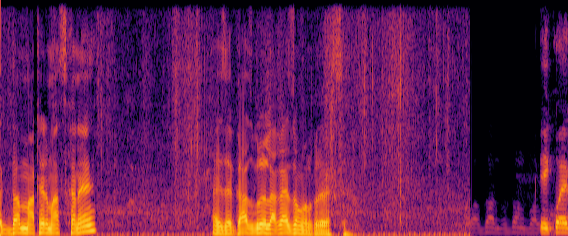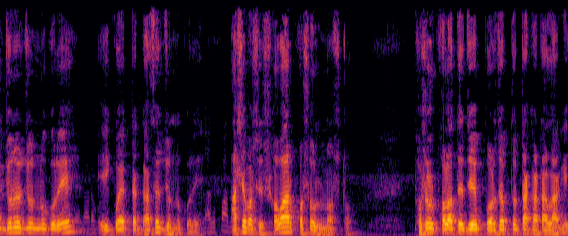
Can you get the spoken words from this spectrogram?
একদম মাঠের মাঝখানে এই যে গাছগুলো লাগায় জঙ্গল করে রাখছে। এই কয়েকজনের জন্য করে এই কয়েকটা গাছের জন্য করে। আশেপাশে সবার ফসল নষ্ট। ফসল ফলাতে যে পর্যাপ্ত টাকাটা লাগে,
